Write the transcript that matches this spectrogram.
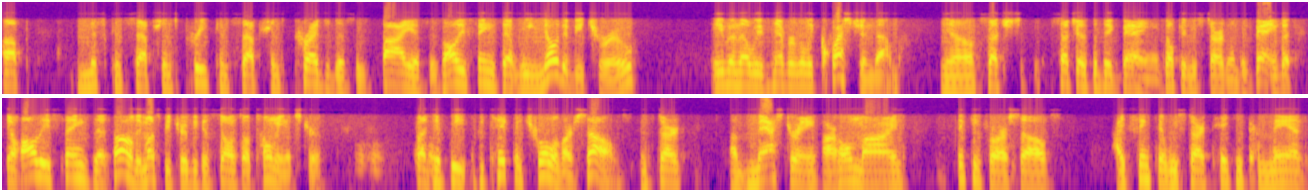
up misconceptions, preconceptions, prejudices, biases, all these things that we know to be true, even though we've never really questioned them. You know, such such as the Big Bang. Don't get me started on the Big Bang, but you know, all these things that oh, they must be true because so and so told me it's true. Mm-hmm. But if we if we take control of ourselves and start uh, mastering our own mind, thinking for ourselves, I think that we start taking command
